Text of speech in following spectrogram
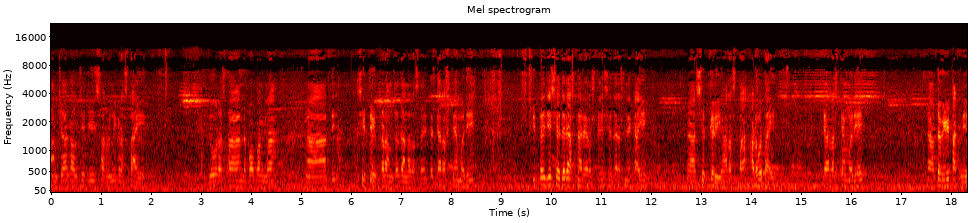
आमच्या गावचे जे सार्वजनिक रस्ता आहे जो रस्ता नपा बंगला ते शेतीकडं आमचा जाणार रस्ता आहे तर त्या रस्त्यामध्ये तिथं जे शेजारी असणारे रस्ते शेजारी असणारे काही शेतकरी हा रस्ता अडवत आहेत त्या रस्त्यामध्ये दगडी टाकणे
